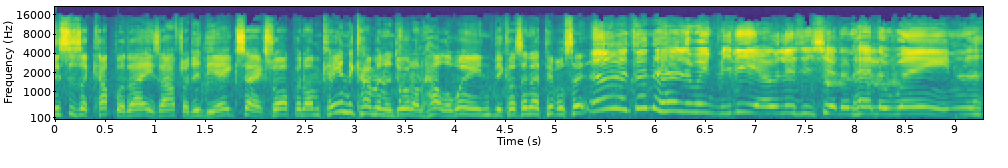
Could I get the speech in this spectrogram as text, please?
This is a couple of days after I did the egg sac swap, and I'm keen to come in and do it on Halloween because I know people say, Oh, it's on a Halloween video. This is shit on Halloween.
